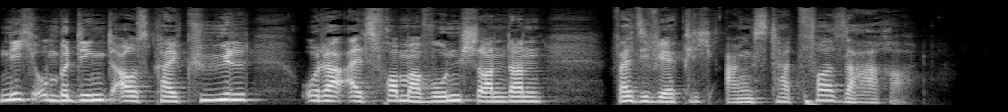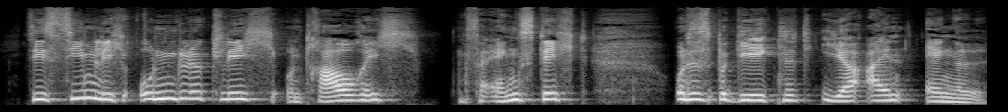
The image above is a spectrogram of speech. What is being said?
Nicht unbedingt aus Kalkül oder als frommer Wunsch, sondern weil sie wirklich Angst hat vor Sarah. Sie ist ziemlich unglücklich und traurig und verängstigt und es begegnet ihr ein Engel.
